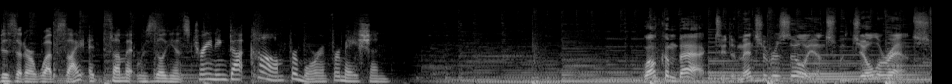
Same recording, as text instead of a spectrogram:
Visit our website at summitresiliencetraining.com for more information. Welcome back to Dementia Resilience with Jill Lorenz.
